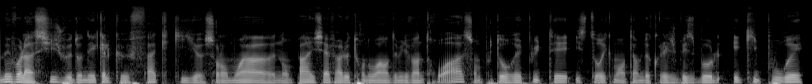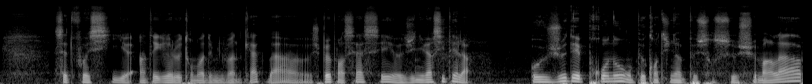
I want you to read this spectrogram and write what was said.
Mais voilà, si je veux donner quelques facs qui, euh, selon moi, euh, n'ont pas réussi à faire le tournoi en 2023, sont plutôt réputés historiquement en termes de college baseball et qui pourraient cette fois-ci intégrer le tournoi 2024, bah, euh, je peux penser à ces universités-là. Au jeu des pronos, on peut continuer un peu sur ce chemin-là.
